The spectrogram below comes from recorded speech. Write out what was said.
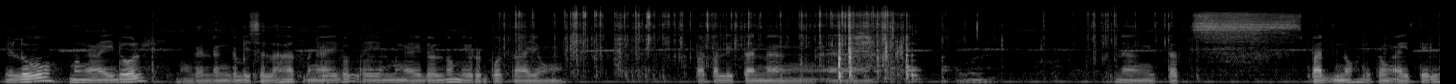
Hello mga idol, magandang gabi sa lahat mga idol. Ayun mga idol no, meron po tayong papalitan ng ah, ayun, ng touch pad no nitong itel.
